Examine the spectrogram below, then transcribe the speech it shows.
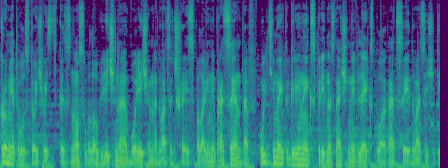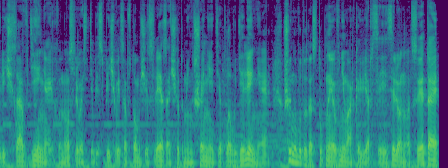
Кроме этого, устойчивость к износу была увеличена более чем на 26,5%. Ultimate Green X предназначены для эксплуатации 24 часа в день, а их выносливость обеспечивается в том числе за счет уменьшения тепловыделения. Шины будут доступны в немаркой версии зеленого цвета,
